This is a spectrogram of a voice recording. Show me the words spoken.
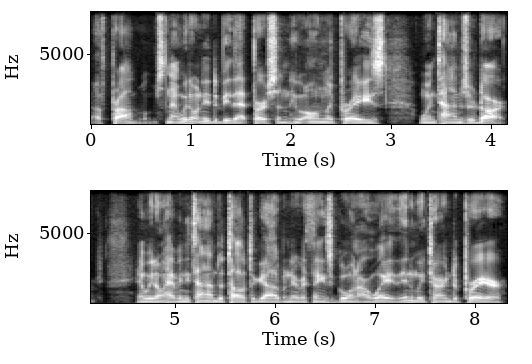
of problems. Now, we don't need to be that person who only prays when times are dark and we don't have any time to talk to God when everything's going our way. Then we turn to prayer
